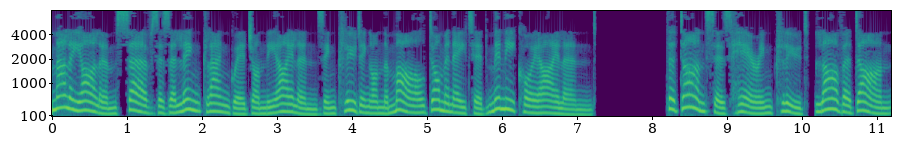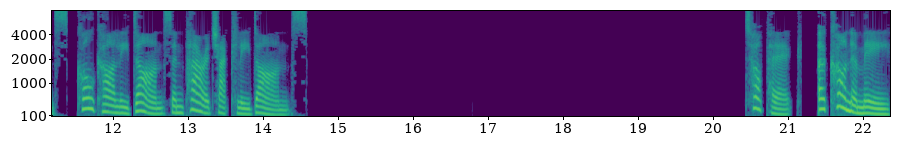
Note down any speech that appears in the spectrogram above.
Malayalam serves as a link language on the islands including on the Mal-dominated Minicoy Island. The dances here include, lava dance, Kolkali dance and Parachakli dance. Topic: Economy.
